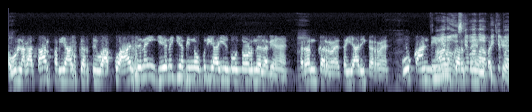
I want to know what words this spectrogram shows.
और लगातार प्रयास करते हुए आपको आज से नहीं ये नहीं कि अभी नौकरी आई है तो दौड़ने लगे हैं रन कर रहे हैं तैयारी कर रहे हैं वो कंटिन्यू करते हैं बच्चे।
